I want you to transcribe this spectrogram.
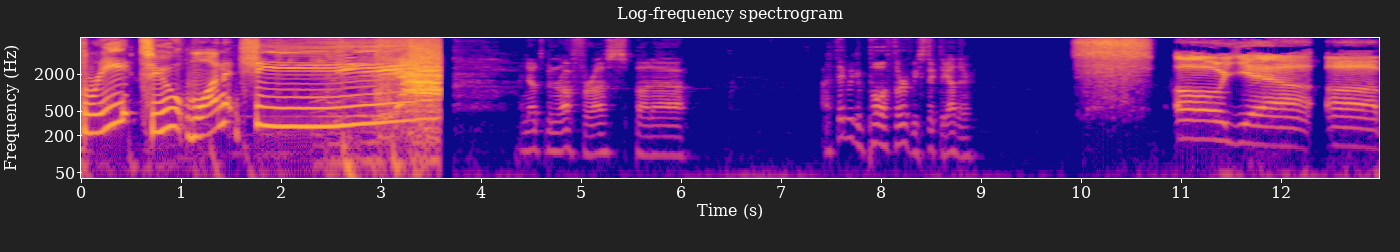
Three, two, one, cheese. I know it's been rough for us, but uh, I think we can pull through if we stick together. Oh yeah, uh,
